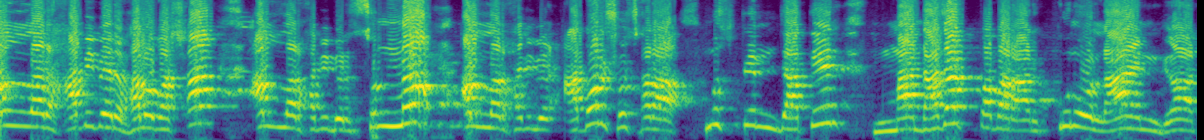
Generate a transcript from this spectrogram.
আল্লাহর হাবিবের ভালোবাসা, আল্লাহর হাবিবের সুন্নাহ, আল্লাহর হাবিবের আদর্শ ছাড়া মুসলিম জাতির মা নাজাত পাবার আর কোনো লাইন গাট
